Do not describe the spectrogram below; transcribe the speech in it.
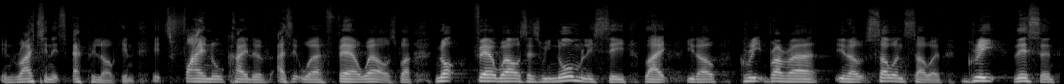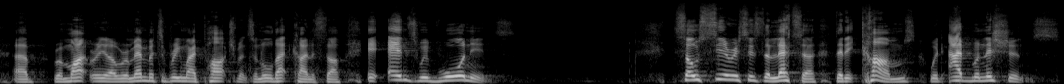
in writing its epilogue, in its final kind of, as it were, farewells, but not farewells as we normally see, like, you know, greet brother, you know, so and so, and greet this, and uh, remind, you know, remember to bring my parchments and all that kind of stuff. It ends with warnings. So serious is the letter that it comes with admonitions,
